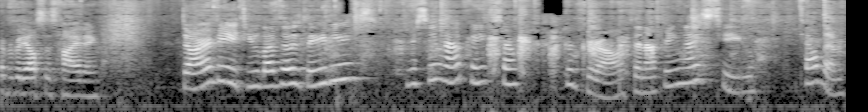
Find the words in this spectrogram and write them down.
Everybody else is hiding. Darby, do you love those babies? You seem happy, so good girl. They're not being nice to you, tell them.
